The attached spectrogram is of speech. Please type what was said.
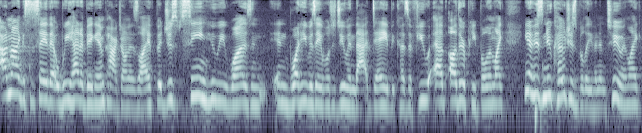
I'm not going to say that we had a big impact on his life, but just seeing who he was and, and what he was able to do in that day because a few other people and like, you know, his new coaches believe in him too. And like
